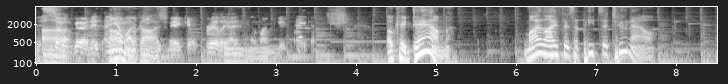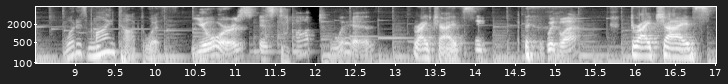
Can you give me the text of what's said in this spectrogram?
It's so Uh, good. It, and oh my gosh. make it really. I Mm. want you to make it. Okay, damn. My life is a pizza too now. What is mine topped with? Yours is topped with Dry chives. with what? Dry chives.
